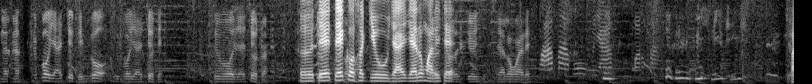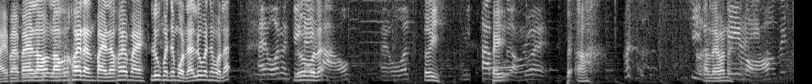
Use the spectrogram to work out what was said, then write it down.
เดี๋ยวนะพี่โบย้ายจุดดิพี่โบพี่โบย้ายจุดดิพี่โบย้ายจุดเหรอเออเจ๊เจ๊กดสกิลย้ายย้ายลงมาดิเจ๊ย้ายลงมาดิว้ามาโบกไปยังว้ามาไปไปไปเราเราค่อยๆดันไปแล้วค่อยไปลูกมันจะหมดแล้วลูกมันจะหมดแล้ว ไอโอ๊ตกางเกงรู้หมดในแล้วขาวไอโอ๊ตเอ้ย มีคราบไป เหลืองด้วยไปอะ ฉีดอะไรวะน่ะ กางเกงเหรอ เขาไม่ใ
